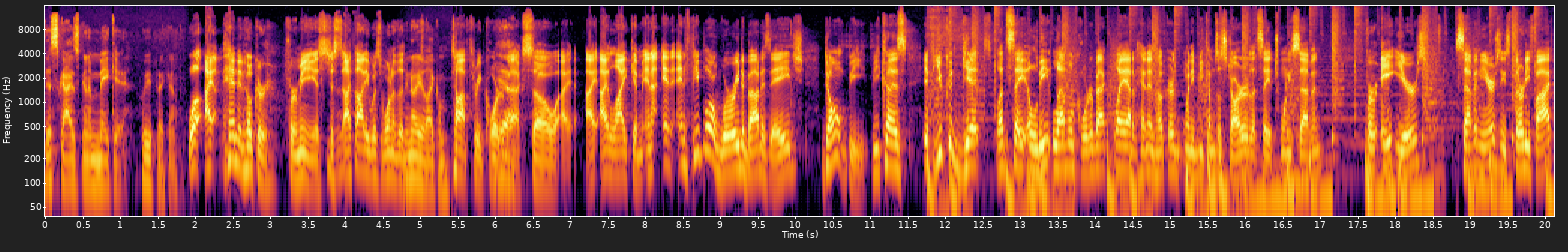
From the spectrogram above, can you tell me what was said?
this guy's gonna make it. Who are you picking? Well, I, Hendon Hooker for me is just I thought he was one of the We know you like him. top three quarterbacks, so I, I, I like him. And, and and if people are worried about his age, don't be because if you could get let's say elite level quarterback play out of Hendon Hooker when he becomes a starter, let's say at 27, for eight years. Seven years, and he's 35.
